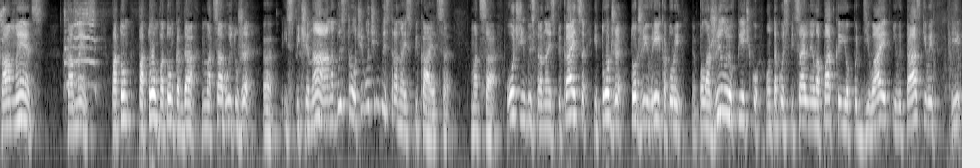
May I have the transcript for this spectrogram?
хамец, хамец. Потом, потом, потом, когда маца будет уже э, испечена, она быстро, очень, очень быстро она испекается, маца. Очень быстро она испекается, и тот же, тот же еврей, который положил ее в печку, он такой специальной лопаткой ее поддевает и вытаскивает, и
